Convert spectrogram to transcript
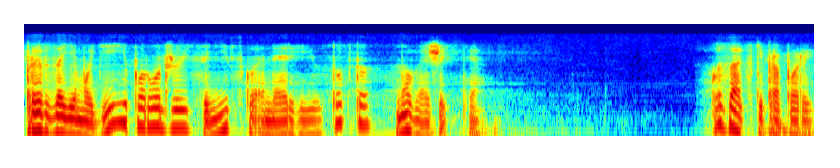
при взаємодії породжують синівську енергію, тобто нове життя. Козацькі прапори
